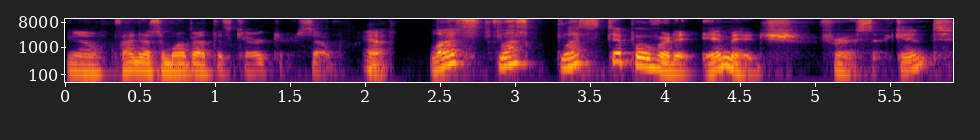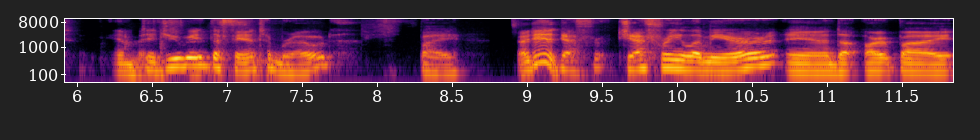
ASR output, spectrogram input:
you know, find out some more about this character. So yeah let's let's let's dip over to Image for a second. Did you read The Phantom Road by i did Jeff, Jeffrey Lemire and uh, art by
